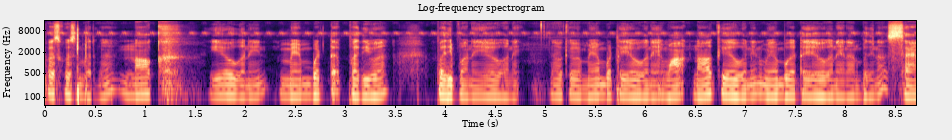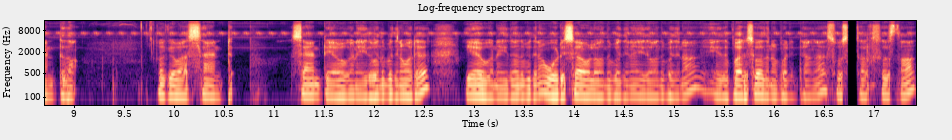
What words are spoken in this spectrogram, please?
ஃபஸ்ட் கொஸ்டின் பாருங்கள் நாக் ஏவுகணையின் மேம்பட்ட பதிவ பதிப்பான ஏவுகணை. ஓகேவா மேம்பட்ட ஏவுகணை. மா நாக் ஏவுகணையின் மேம்பட்ட ஏவுகணை என்னென்னு பார்த்தீங்கன்னா சாண்ட் தான். ஓகேவா சாண்ட் சாண்ட் ஏவுகணை. இது வந்து பார்த்திங்கன்னா ஒரு ஏவுகணை. இது வந்து பார்த்திங்கன்னா ஒடிசாவில் வந்து பார்த்திங்கன்னா இது வந்து பார்த்திங்கன்னா இது பரிசோதனை பண்ணிட்டாங்க. ஸோ சக்ஸஸ் தான்.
